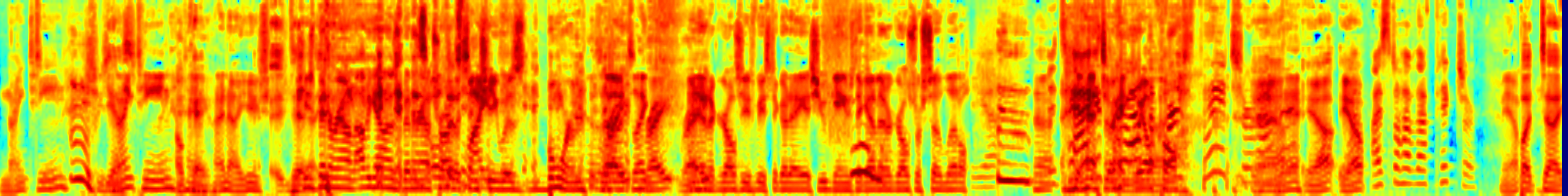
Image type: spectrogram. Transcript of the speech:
19. She's Yes. 19. Okay. And I know. You, Uh, she's been around. Aviona's been around old Charlotte since she was born. So Right, it's like, right, I right. know the girls used, we used to go to ASU games together. The girls were so little. Yeah. Uh, that's right. We all call- first pitch, remember? Yeah. Yeah, yep. I still have that picture. Yeah. But uh,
